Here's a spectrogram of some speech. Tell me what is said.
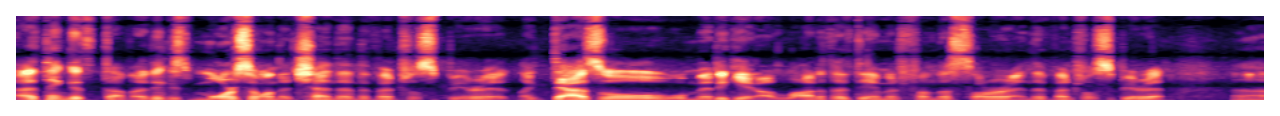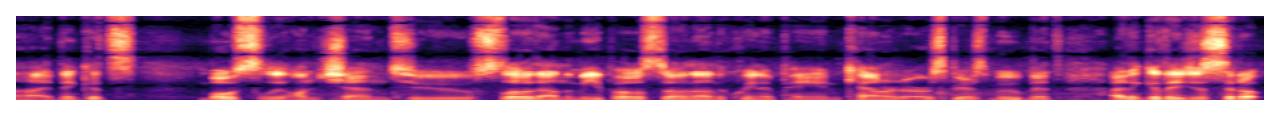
I think it's tough. I think it's more so on the Chen than the Vengeful Spirit. Like Dazzle will mitigate a lot of the damage from the Sora and the Vengeful Spirit. Uh, I think it's mostly on Chen to slow down the Meepo, slow down the Queen of Pain, counter the Earth Spirit's movement. I think if they just sit up,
